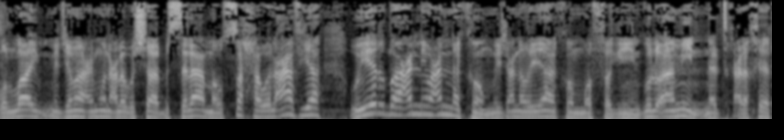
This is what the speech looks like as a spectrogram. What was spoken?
والله يا جماعة يمون على أبو بشار بالسلامة والصحة والعافية ويرضى عني وعنكم ويجعلنا وإياكم موفقين. قولوا آمين. نلتقي على خير.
